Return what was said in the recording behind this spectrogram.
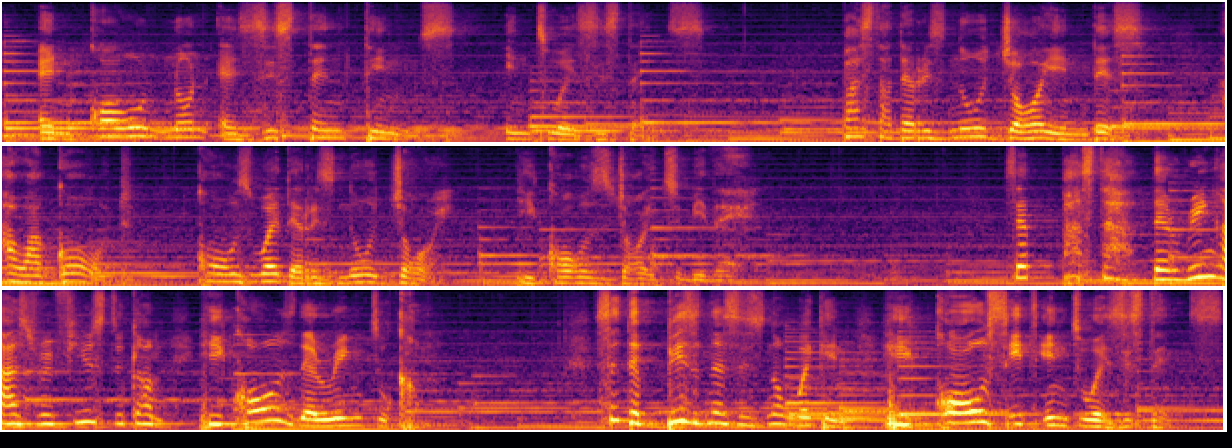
and call non existent things into existence. Pastor, there is no joy in this. Our God calls where there is no joy, He calls joy to be there. Say, Pastor, the ring has refused to come. He calls the ring to come. Say the business is not working. He calls it into existence.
